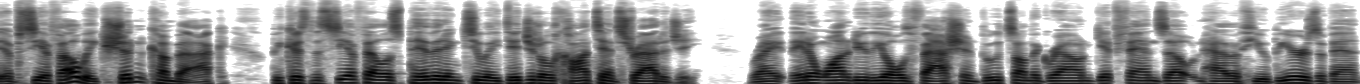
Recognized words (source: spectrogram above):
of CFL Week shouldn't come back because the CFL is pivoting to a digital content strategy. Right? They don't want to do the old fashioned boots on the ground, get fans out and have a few beers event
